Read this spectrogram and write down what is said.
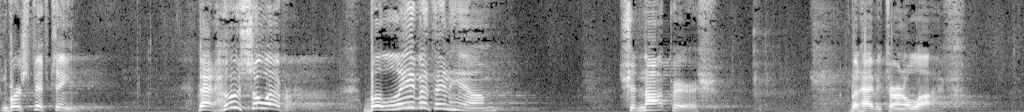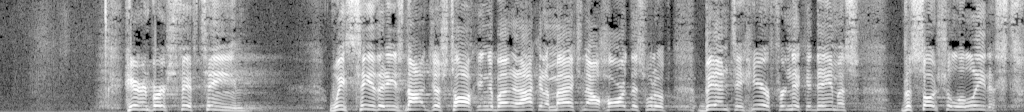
Verse 15 that whosoever believeth in him should not perish, but have eternal life. Here in verse 15, we see that he's not just talking about, and I can imagine how hard this would have been to hear for Nicodemus, the social elitist,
